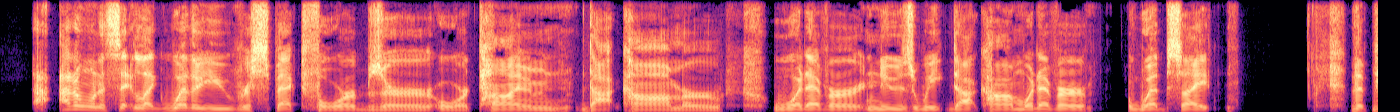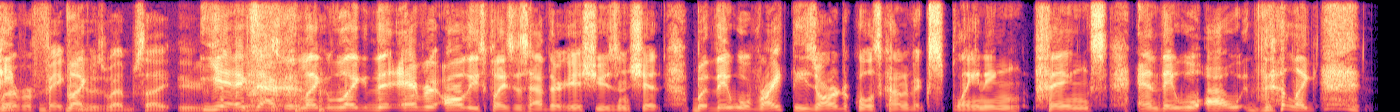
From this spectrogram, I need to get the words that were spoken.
I- don't want to say like whether you respect Forbes or or time.com or whatever newsweek.com whatever website the people Whatever fake like- news website. Yeah, exactly. like like the, every all these places have their issues and shit, but they will write these articles kind of explaining things, and they will all like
